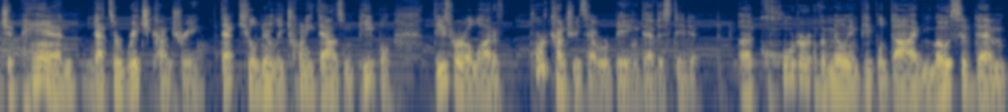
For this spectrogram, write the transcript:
Japan, that's a rich country, that killed nearly 20,000 people. These were a lot of poor countries that were being devastated. A quarter of a million people died, most of them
